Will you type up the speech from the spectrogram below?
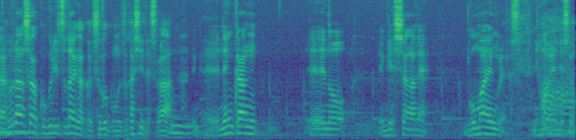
からフランスは国立大学すごく難しいですが、え年間の月謝がね5万円ぐらいです日本円にする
